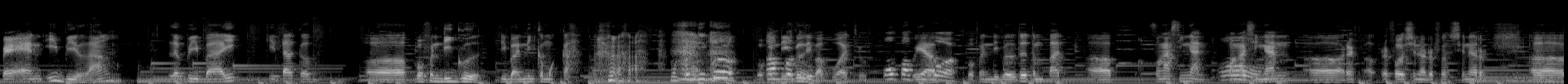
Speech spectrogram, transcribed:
PNI bilang lebih baik kita ke eh, Bovendigul dibanding ke Mekah. Bovendigul Bovendigul di Papua, cu. oh Papua. Ya, Bovendigul itu tempat eh, pengasingan, Oh. pengasingan eh, rev- revolusioner-revolusioner eh,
